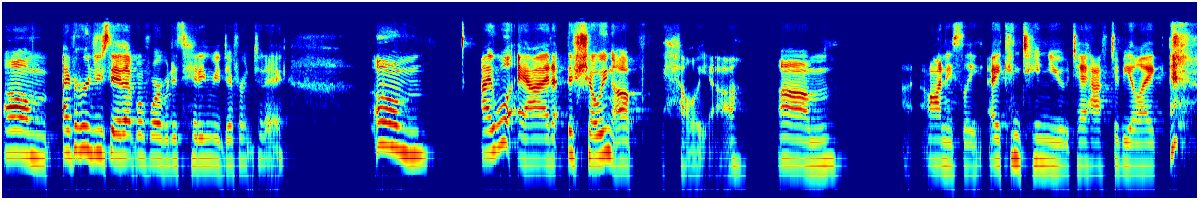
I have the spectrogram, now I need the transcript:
Um, I've heard you say that before, but it's hitting me different today. Um, I will add the showing up. Hell yeah. Um, honestly, I continue to have to be like,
